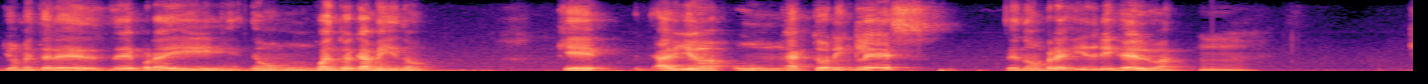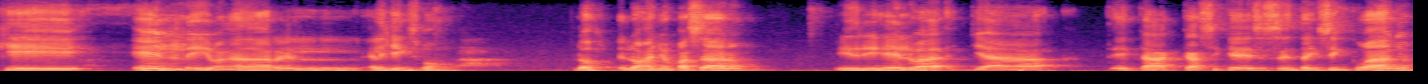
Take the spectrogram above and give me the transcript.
yo me enteré de por ahí de un cuento de camino que había un actor inglés de nombre Idris Elba Mm, que él le iban a dar el, el James Bond. Los, los años pasaron, Idris Elba ya está casi que de 65 años.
